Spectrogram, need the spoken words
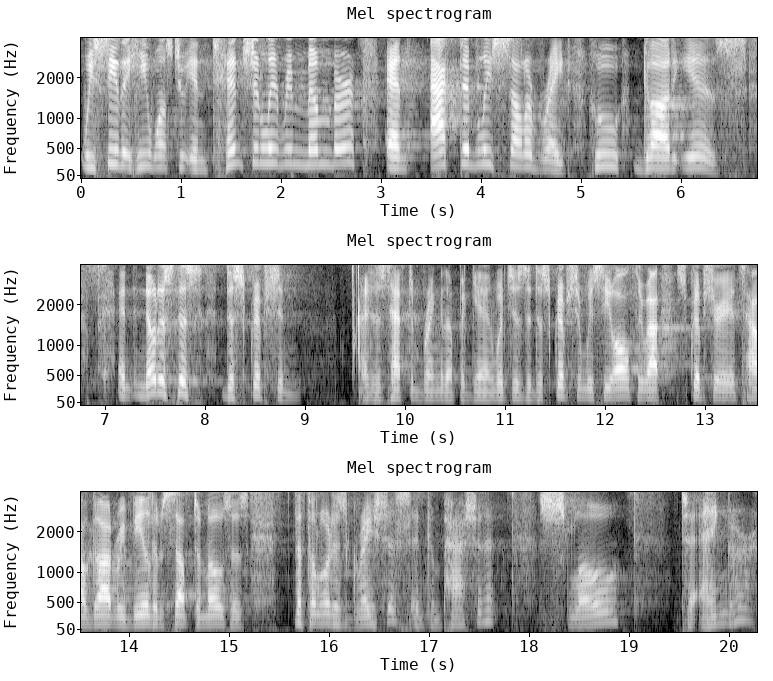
we see that he wants to intentionally remember and actively celebrate who God is. And notice this description I just have to bring it up again, which is a description we see all throughout Scripture. It's how God revealed himself to Moses that the Lord is gracious and compassionate, slow to anger,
